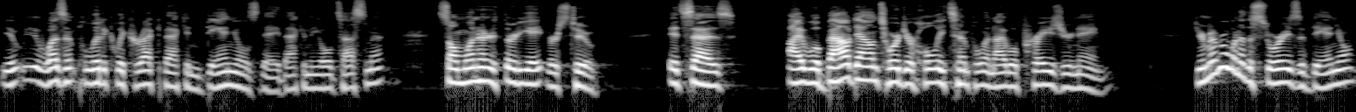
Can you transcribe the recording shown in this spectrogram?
It, wasn't politically correct back in Daniel's day, back in the Old Testament. Psalm 138, verse 2, it says, I will bow down toward your holy temple and I will praise your name. Do you remember one of the stories of Daniel?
